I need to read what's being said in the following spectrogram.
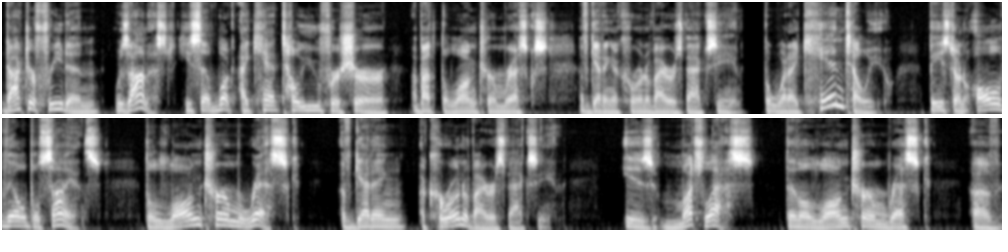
Dr. Frieden was honest. He said, Look, I can't tell you for sure about the long term risks of getting a coronavirus vaccine. But what I can tell you, based on all available science, the long term risk of getting a coronavirus vaccine is much less than the long term risk of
